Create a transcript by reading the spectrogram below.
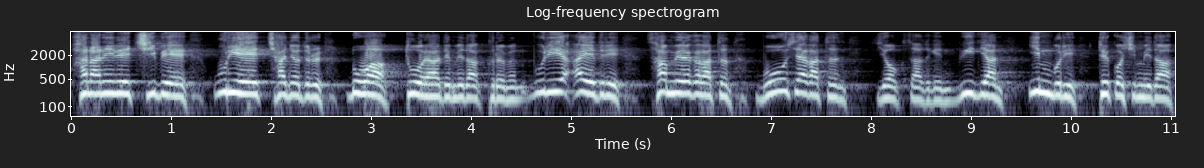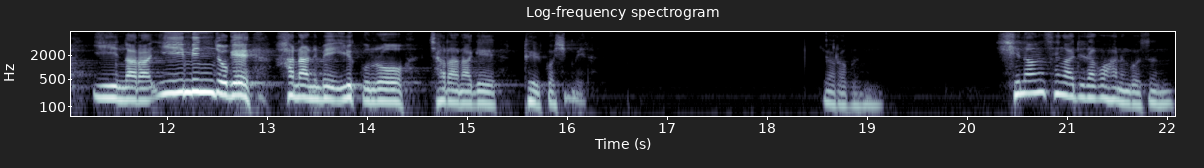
하나님의 집에 우리의 자녀들을 놓아 두어야 됩니다. 그러면 우리의 아이들이 사무엘과 같은 모세와 같은 역사적인 위대한 인물이 될 것입니다. 이 나라, 이 민족의 하나님의 일꾼으로 자라나게 될 것입니다. 여러분, 신앙생활이라고 하는 것은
